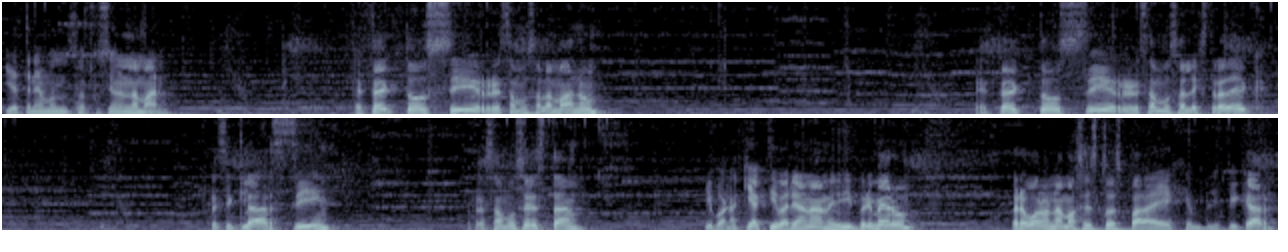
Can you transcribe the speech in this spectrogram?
Y ya tenemos nuestra fusión en la mano. Efectos, sí, regresamos a la mano. Efectos, sí, regresamos al extra deck. Reciclar, sí. Regresamos esta. Y bueno, aquí activarían a Medi primero. Pero bueno, nada más esto es para ejemplificar.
